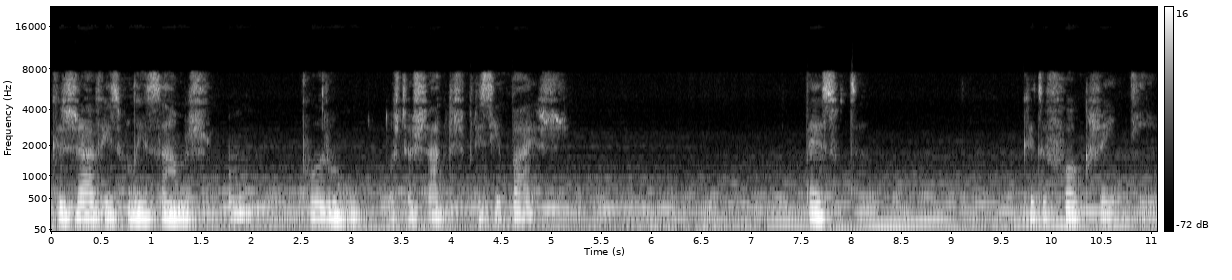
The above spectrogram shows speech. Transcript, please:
que já visualizamos um por um dos teus chakras principais, peço-te que te foques em ti,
